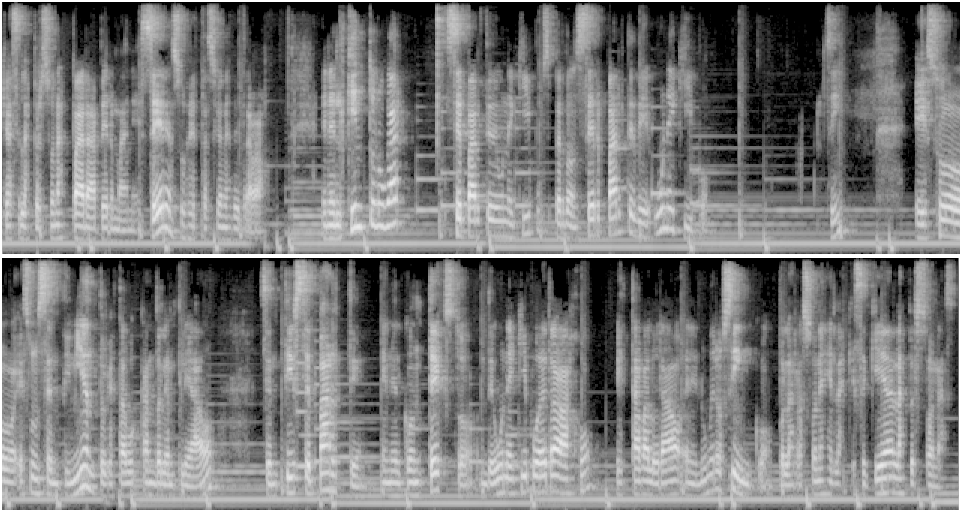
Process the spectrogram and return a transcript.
que hacen las personas para permanecer en sus estaciones de trabajo. En el quinto lugar, ser parte de un equipo, perdón, ser parte de un equipo. ¿Sí? Eso es un sentimiento que está buscando el empleado. Sentirse parte en el contexto de un equipo de trabajo está valorado en el número 5 por las razones en las que se quedan las personas.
